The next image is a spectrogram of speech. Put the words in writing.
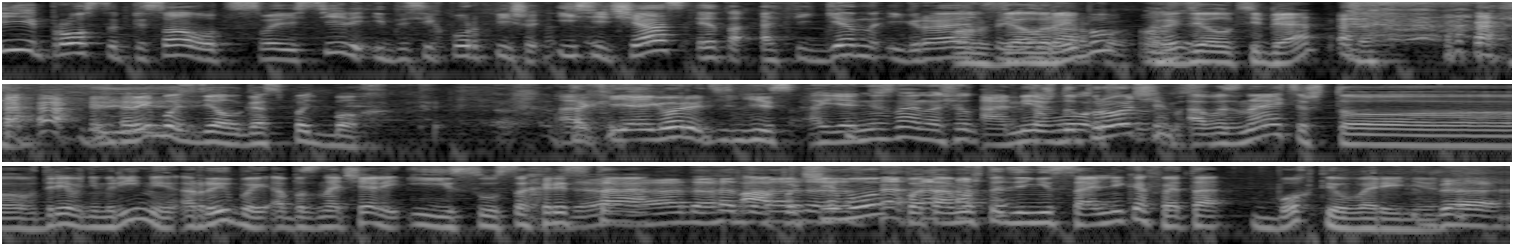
и просто писал вот свои стили и до сих пор пишет. И сейчас это офигенно играет. Он сделал рыбу? Он сделал тебя? Рыбу сделал Господь Бог. Так я и говорю, Денис. А я не знаю насчет А между прочим, а вы знаете, что в Древнем Риме рыбой обозначали Иисуса Христа? Да, да, а почему? Потому что Денис Сальников это бог пивоварения. Да.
